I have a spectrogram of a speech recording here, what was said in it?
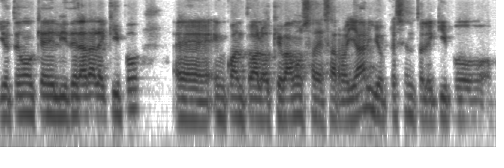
Yo tengo que liderar al equipo eh, en cuanto a lo que vamos a desarrollar, yo presento al equipo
